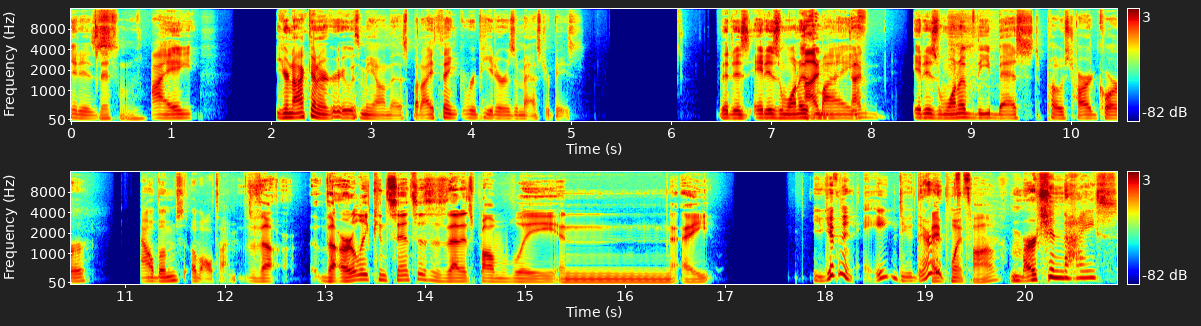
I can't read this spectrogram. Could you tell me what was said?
It is. definitely. I. You're not going to agree with me on this, but I think Repeater is a masterpiece. That is, it is one of I'd- my. I'd- it is one of the best post-hardcore albums of all time. the the early consensus is that it's probably an eight, You give it an eight, dude. There, eight point five. merchandise,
